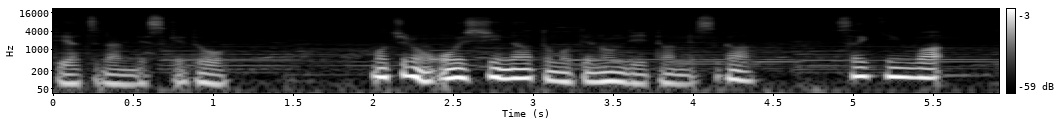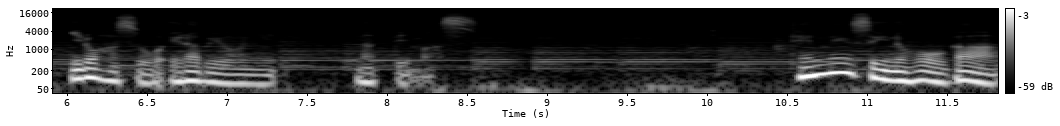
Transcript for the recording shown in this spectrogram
てやつなんですけどもちろん美味しいなと思って飲んでいたんですが最近はイロハスを選ぶようになっています。天然水の方が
